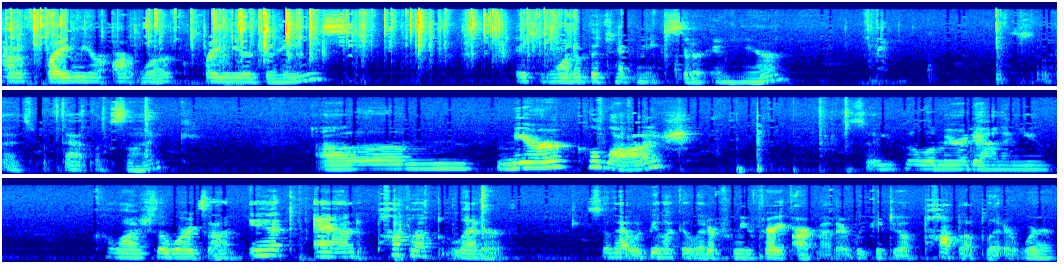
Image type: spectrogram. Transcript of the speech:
how to frame your artwork, frame your dreams is one of the techniques that are in here. So that's what that looks like. Um, mirror collage. So you put a little mirror down and you collage the words on it and pop-up letter. So that would be like a letter from your fairy art mother. We could do a pop-up letter where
